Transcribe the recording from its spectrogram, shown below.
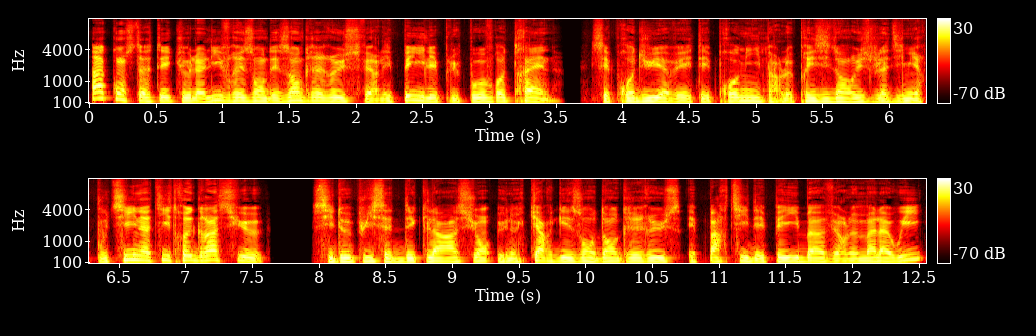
a constaté que la livraison des engrais russes vers les pays les plus pauvres traîne. Ces produits avaient été promis par le président russe Vladimir Poutine à titre gracieux. Si depuis cette déclaration une cargaison d'engrais russes est partie des Pays-Bas vers le Malawi,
